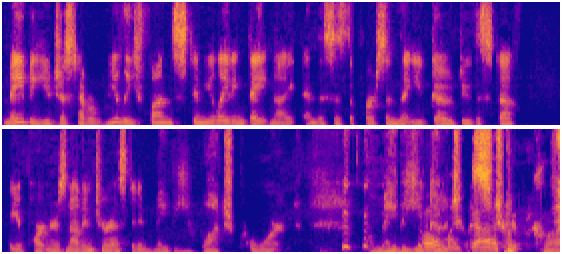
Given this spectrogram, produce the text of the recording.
Maybe you just have a really fun stimulating date night and this is the person that you go do the stuff that your partner is not interested in. Maybe you watch porn. Or maybe you oh go to God. a strip club.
